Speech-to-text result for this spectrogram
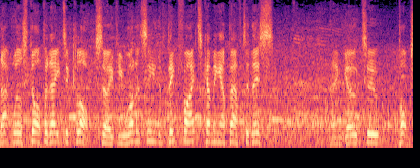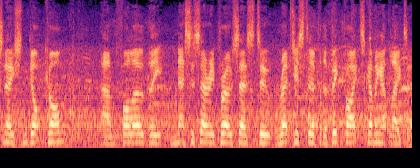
That will stop at 8 o'clock. So if you want to see the big fights coming up after this, then go to boxnation.com and follow the necessary process to register for the big fights coming up later.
